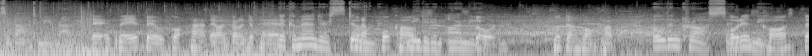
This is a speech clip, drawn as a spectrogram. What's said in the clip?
is about to be routed. แต่ในเอสเฟลก็ทหารไรออนกำลังจะแพ้ Their commander, Una Stone, poca needed an army. โดนต้องการกองทัพ Olden Cross โอ sent เดน me. คอสได้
